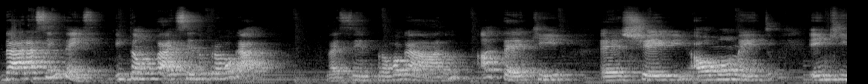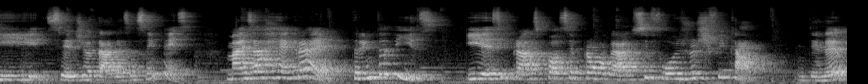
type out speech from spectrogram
dar a sentença. Então vai sendo prorrogado, vai sendo prorrogado até que é, chegue ao momento em que seja dada essa sentença. Mas a regra é 30 dias e esse prazo pode ser prorrogado se for justificado, entendeu?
